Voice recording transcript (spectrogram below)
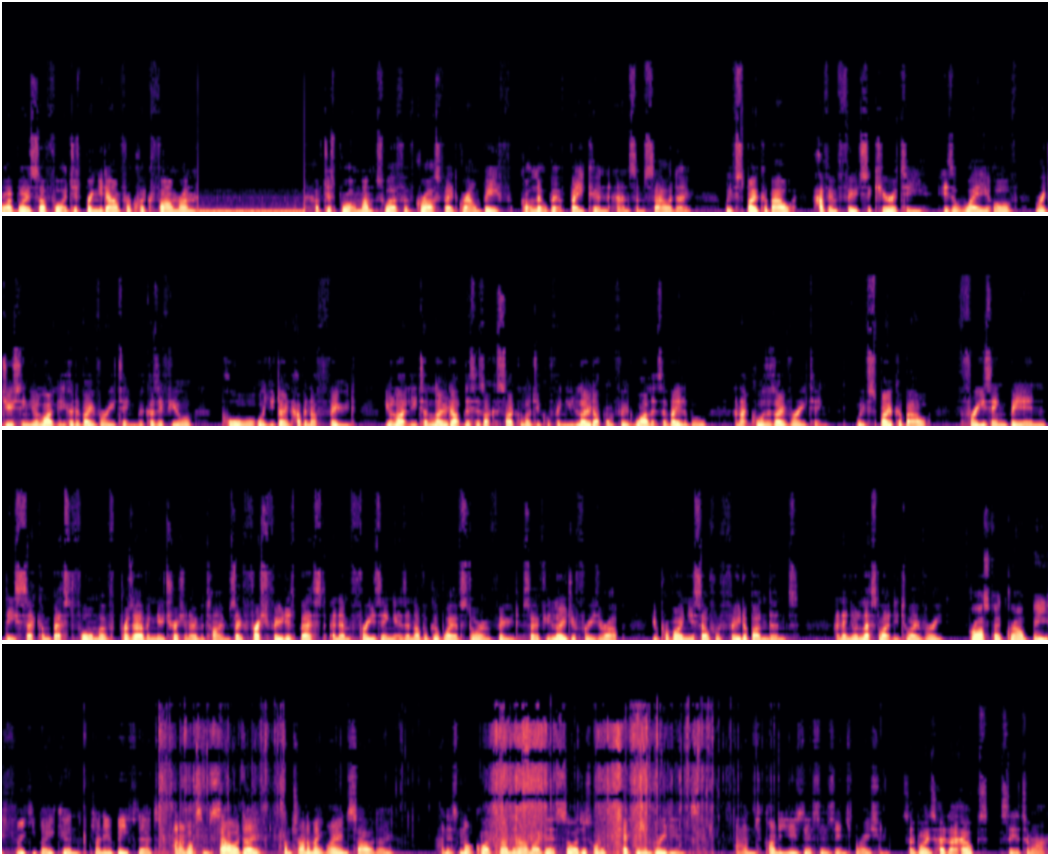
Right boys, so I thought I'd just bring you down for a quick farm run. I've just brought a month's worth of grass-fed ground beef, got a little bit of bacon and some sourdough. We've spoke about having food security is a way of reducing your likelihood of overeating because if you're poor or you don't have enough food, you're likely to load up. This is like a psychological thing. You load up on food while it's available and that causes overeating. We've spoke about freezing being the second best form of preserving nutrition over time. So fresh food is best and then freezing is another good way of storing food. So if you load your freezer up, you're providing yourself with food abundance and then you're less likely to overeat. Grass-fed ground beef, streaky bacon, plenty of beef there. And I got some sourdough. I'm trying to make my own sourdough and it's not quite turning out like this. So I just wanted to check the ingredients and kind of use this as inspiration. So boys, hope that helps. See you tomorrow.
